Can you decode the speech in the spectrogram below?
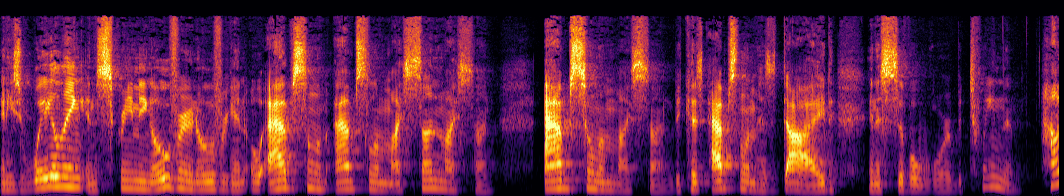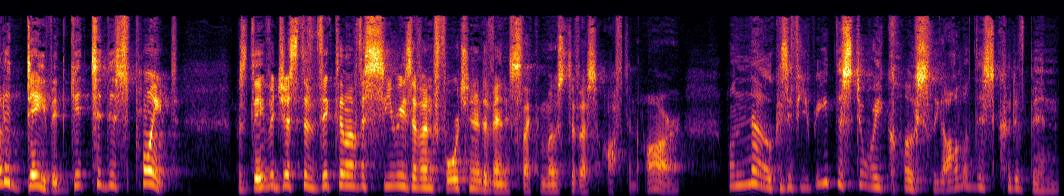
And he's wailing and screaming over and over again, Oh, Absalom, Absalom, my son, my son, Absalom, my son, because Absalom has died in a civil war between them. How did David get to this point? Was David just the victim of a series of unfortunate events like most of us often are? Well, no, because if you read the story closely, all of this could have been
